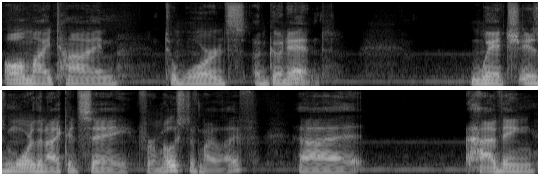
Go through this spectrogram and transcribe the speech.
all my time towards a good end, which is more than I could say for most of my life. Uh, having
